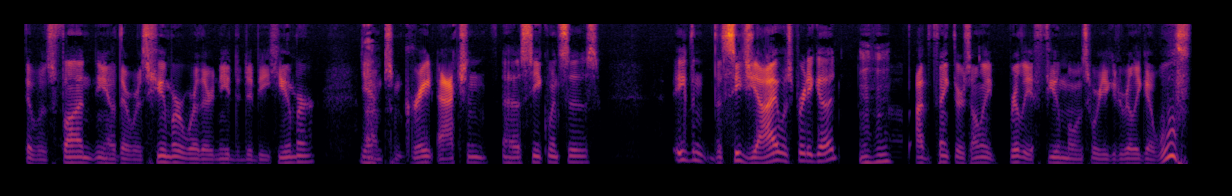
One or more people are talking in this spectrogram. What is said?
it was fun. You know, there was humor where there needed to be humor. Yeah. Um, some great action uh, sequences. Even the CGI was pretty good. Mm-hmm. I think there's only really a few moments where you could really go, woof,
